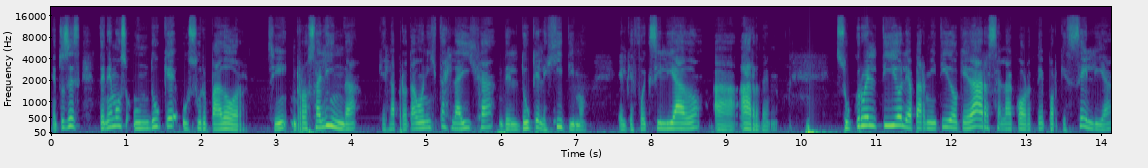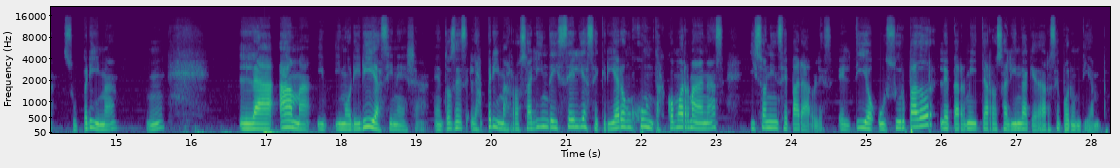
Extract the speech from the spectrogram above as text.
Entonces tenemos un duque usurpador, ¿sí? Rosalinda, que es la protagonista, es la hija del duque legítimo, el que fue exiliado a Arden. Su cruel tío le ha permitido quedarse a la corte porque Celia, su prima, la ama y, moriría sin ella. Entonces las primas Rosalinda y Celia se criaron juntas como hermanas y son inseparables. El tío usurpador le permite a Rosalinda quedarse por un tiempo.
